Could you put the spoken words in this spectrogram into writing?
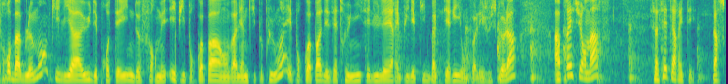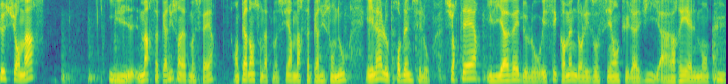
Probablement qu'il y a eu des protéines de formées. Et puis pourquoi pas, on va aller un petit peu plus loin, et pourquoi pas des êtres unicellulaires et puis des petites bactéries, on peut aller jusque-là. Après, sur Mars, ça s'est arrêté. Parce que sur Mars, Mars a perdu son atmosphère. En perdant son atmosphère, Mars a perdu son eau. Et là, le problème, c'est l'eau. Sur Terre, il y avait de l'eau. Et c'est quand même dans les océans que la vie a réellement pu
